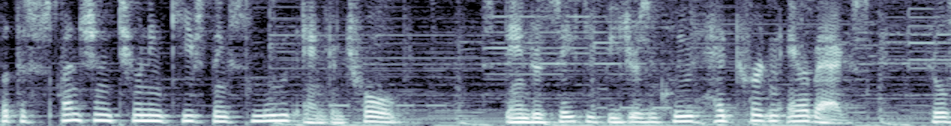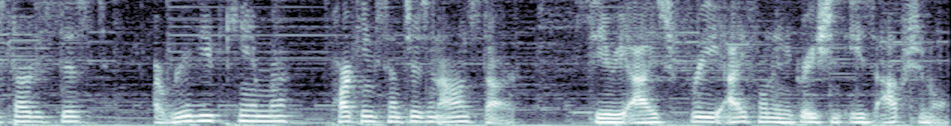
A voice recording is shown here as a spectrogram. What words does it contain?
but the suspension tuning keeps things smooth and controlled. Standard safety features include head curtain airbags, hill start assist, a rearview camera, parking sensors, and OnStar. Siri Eyes free iPhone integration is optional.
